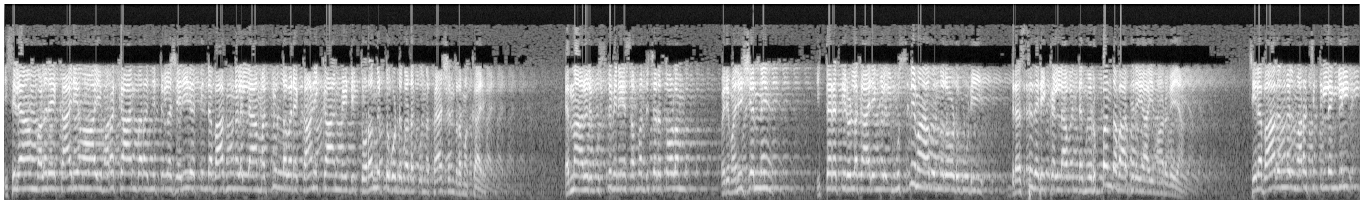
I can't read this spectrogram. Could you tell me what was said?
ഇസ്ലാം വളരെ കാര്യമായി മറക്കാൻ പറഞ്ഞിട്ടുള്ള ശരീരത്തിന്റെ ഭാഗങ്ങളെല്ലാം മറ്റുള്ളവരെ കാണിക്കാൻ വേണ്ടി തുറന്നിട്ടുകൊണ്ട് നടക്കുന്ന ഫാഷൻ ക്രമക്കാരൻ എന്നാൽ ഒരു മുസ്ലിമിനെ സംബന്ധിച്ചിടത്തോളം ഒരു മനുഷ്യന് ഇത്തരത്തിലുള്ള കാര്യങ്ങളിൽ മുസ്ലിമാകുന്നതോടുകൂടി ഡ്രസ് ധരിക്കൽ അവന്റെ നിർബന്ധ ബാധ്യതയായി മാറുകയാണ്. ചില ഭാഗങ്ങൾ മറച്ചിട്ടില്ലെങ്കിൽ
